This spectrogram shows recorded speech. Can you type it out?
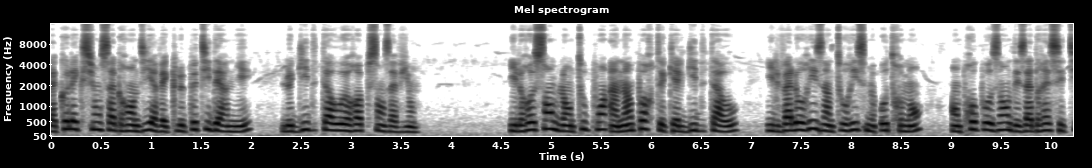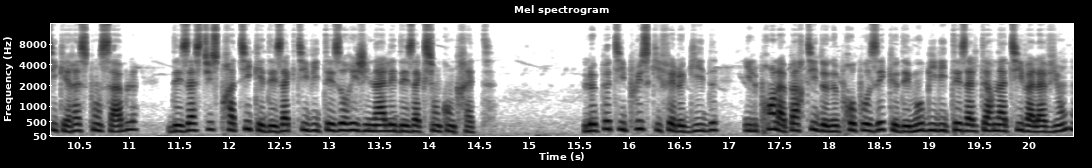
la collection s'agrandit avec le petit dernier, le guide Tao Europe sans avion. Il ressemble en tout point à n'importe quel guide Tao, il valorise un tourisme autrement, en proposant des adresses éthiques et responsables, des astuces pratiques et des activités originales et des actions concrètes. Le petit plus qui fait le guide, il prend la partie de ne proposer que des mobilités alternatives à l'avion,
